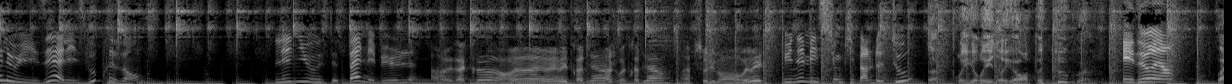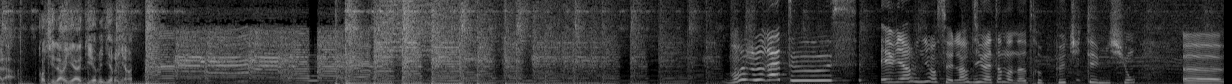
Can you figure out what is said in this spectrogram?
Héloïse et Alice vous présentent les news de Palmébule, Ah ouais, d'accord, ouais, ouais, ouais, très bien, je vois très bien, absolument, oui, oui. une émission qui parle de tout A priori, il doit y avoir un peu de tout, quoi. et de rien. Voilà, quand il a rien à dire, il dit rien. Bonjour à tous et bienvenue en ce lundi matin dans notre petite émission. Euh,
